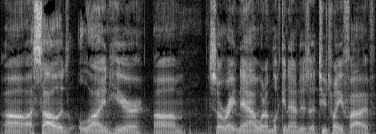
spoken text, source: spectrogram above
uh, a solid line here. Um, so right now, what I'm looking at is a 225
